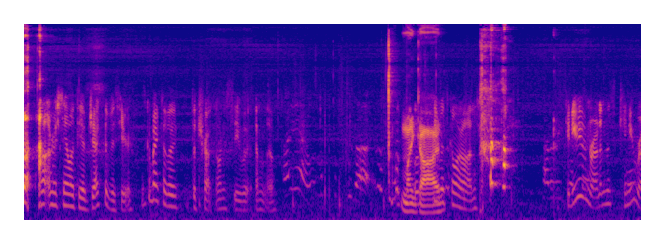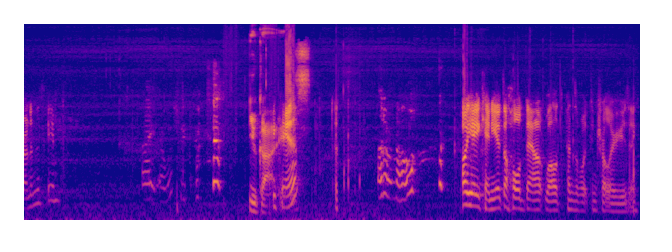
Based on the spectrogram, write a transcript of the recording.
I don't understand what the objective is here. Let's go back to the, the truck. I want to see what I don't know. Oh yeah, let's do that. Oh my Let's See god. what's going on? How do we Can you even run in this? Can you run in this game? I, I wish we could. You guys. You can't? I don't know. Oh yeah, you can. You have to hold down. Well, it depends on what controller you're using.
